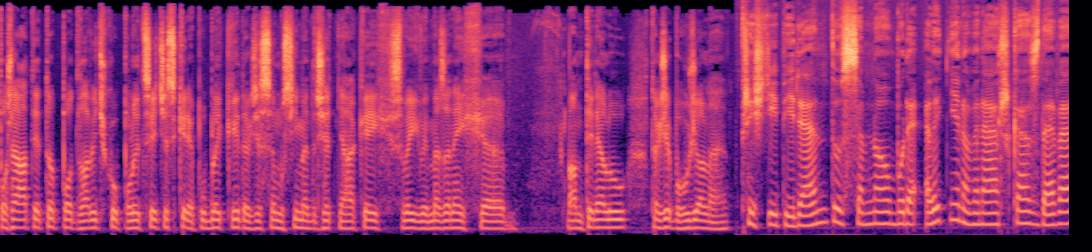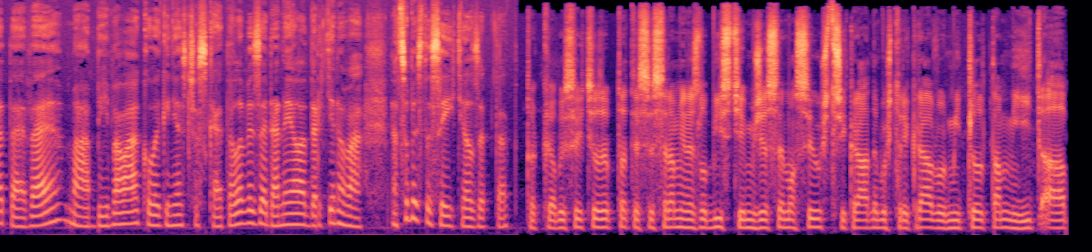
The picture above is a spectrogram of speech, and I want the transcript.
pořád je to pod hlavičkou policie České republiky, takže se musíme držet nějakých svých vymezených eh, mantinelů, takže bohužel ne. Příští týden tu se mnou bude elitní novinářka z DVTV, má bývalá kolegyně z České televize Daniela Drtinová. Na co byste se jí chtěl zeptat? Tak aby se jí chtěl zeptat, jestli se na mě nezlobí s tím, že jsem asi už třikrát nebo čtyřikrát odmítl tam jít a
